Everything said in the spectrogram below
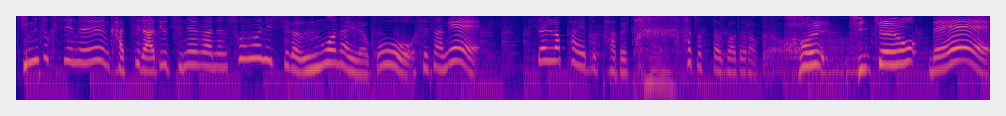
김숙 씨는 같이 라디오 진행하는 송은희 씨가 응원하려고 세상에 셀럽파이브 밥을 다 사줬다고 하더라고요. 헐 진짜요? 네.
